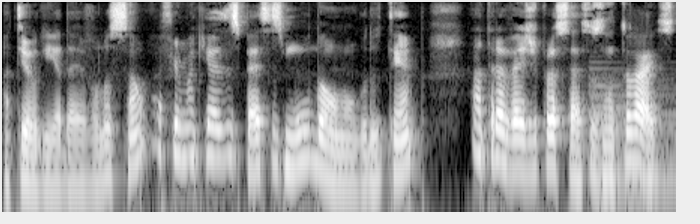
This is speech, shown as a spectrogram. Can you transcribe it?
a teoria da evolução afirma que as espécies mudam ao longo do tempo através de processos naturais,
